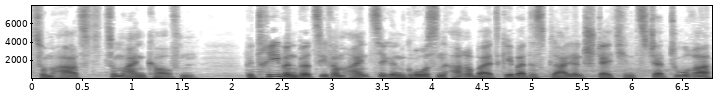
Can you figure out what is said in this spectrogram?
zum Arzt, zum Einkaufen. Betrieben wird sie vom einzigen großen Arbeitgeber des kleinen Städtchens Chatura,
